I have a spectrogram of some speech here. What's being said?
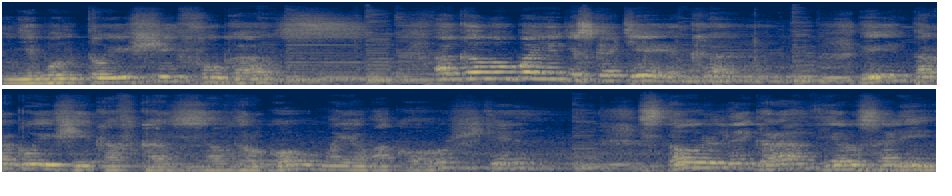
Не бунтующий фугас, а голубая дискотека И торгующий Кавказ, а в другом моем окошке Стольный град Иерусалим.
